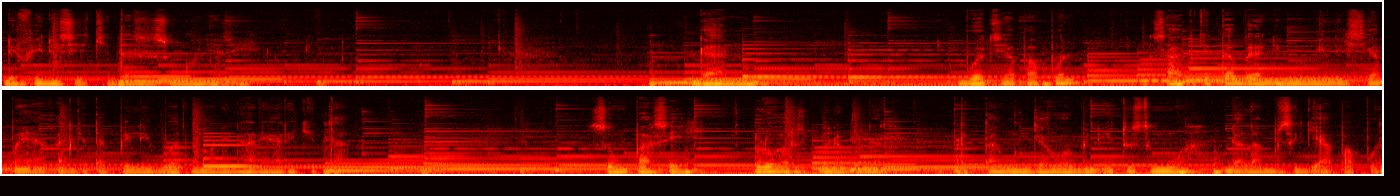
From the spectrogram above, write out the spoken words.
definisi cinta sesungguhnya sih. Dan buat siapa pun saat kita berani memilih siapa yang akan kita pilih buat nemenin hari-hari kita sumpah sih lu harus benar-benar bertanggung jawabin itu semua dalam segi apa pun.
